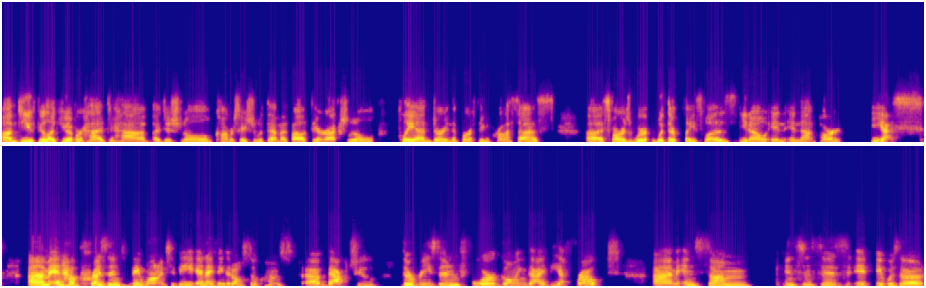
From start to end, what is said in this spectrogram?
Um, do you feel like you ever had to have additional conversation with them about their actual plan during the birthing process? Uh, as far as where what their place was, you know, in in that part? Yes, um, and how present they want it to be. And I think it also comes uh, back to the reason for going the IVF route. Um, in some instances, it it was a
